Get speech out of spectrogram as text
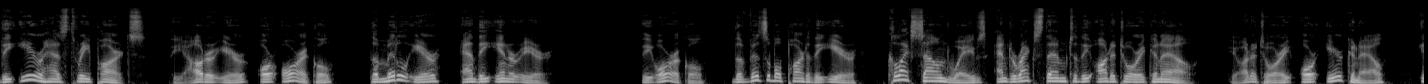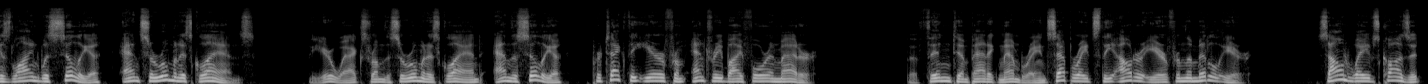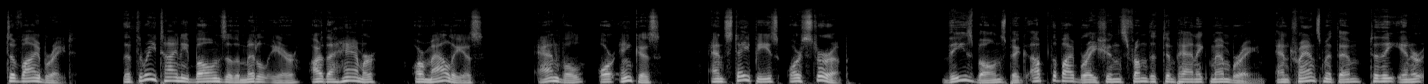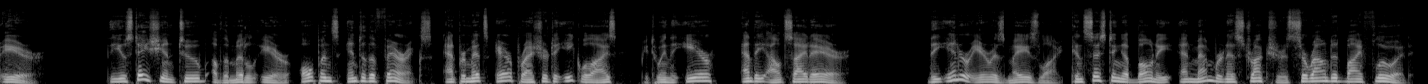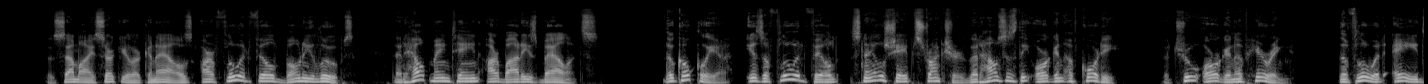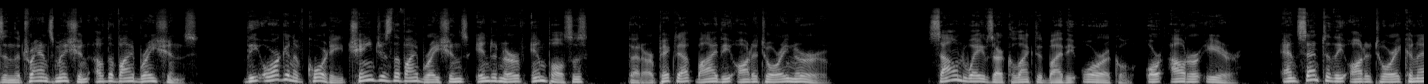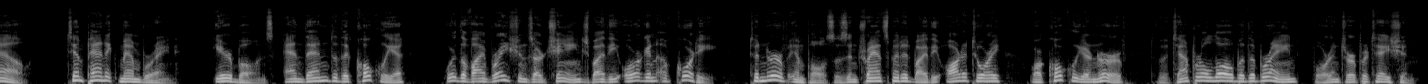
The ear has three parts the outer ear or auricle, the middle ear, and the inner ear. The auricle, the visible part of the ear, collects sound waves and directs them to the auditory canal. The auditory or ear canal is lined with cilia and ceruminous glands. The earwax from the ceruminous gland and the cilia protect the ear from entry by foreign matter. The thin tympanic membrane separates the outer ear from the middle ear. Sound waves cause it to vibrate. The three tiny bones of the middle ear are the hammer, or malleus, anvil, or incus, and stapes, or stirrup. These bones pick up the vibrations from the tympanic membrane and transmit them to the inner ear. The eustachian tube of the middle ear opens into the pharynx and permits air pressure to equalize between the ear and the outside air. The inner ear is maze-like, consisting of bony and membranous structures surrounded by fluid. The semicircular canals are fluid-filled bony loops that help maintain our body's balance. The cochlea is a fluid-filled, snail-shaped structure that houses the organ of Corti, the true organ of hearing. The fluid aids in the transmission of the vibrations. The organ of Corti changes the vibrations into nerve impulses that are picked up by the auditory nerve. Sound waves are collected by the auricle or outer ear and sent to the auditory canal, tympanic membrane, ear bones, and then to the cochlea, where the vibrations are changed by the organ of Corti to nerve impulses and transmitted by the auditory or cochlear nerve to the temporal lobe of the brain for interpretation.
